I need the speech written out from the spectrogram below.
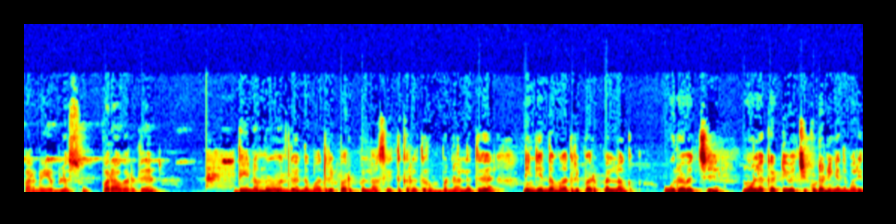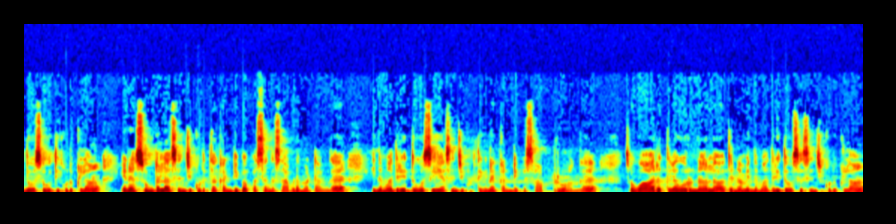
பாருங்கள் எவ்வளோ சூப்பராக வருது. தினமும் வந்து இந்த மாதிரி பருப்பெல்லாம் சேர்த்துக்கிறது ரொம்ப நல்லது. நீங்கள் இந்த மாதிரி பருப்பெல்லாம் ஊற வச்சு முளை கட்டி வச்சு கூட நீங்கள் இந்த மாதிரி தோசை ஊற்றி கொடுக்கலாம். ஏன்னா சுண்டலாக செஞ்சு கொடுத்தா கண்டிப்பாக பசங்க சாப்பிட மாட்டாங்க. இந்த மாதிரி தோசையாக செஞ்சு கொடுத்தீங்கன்னா கண்டிப்பாக சாப்பிட்ருவாங்க ஸோ வாரத்தில் ஒரு நாளாவது நம்ம இந்த மாதிரி தோசை செஞ்சு கொடுக்கலாம்.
